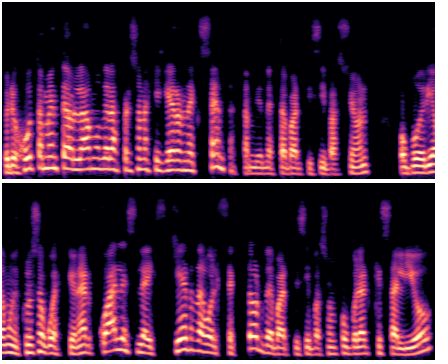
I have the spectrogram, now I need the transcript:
Pero justamente hablamos de las personas que quedaron exentas también de esta participación, o podríamos incluso cuestionar cuál es la izquierda o el sector de participación popular que salió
